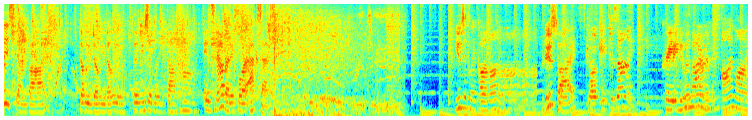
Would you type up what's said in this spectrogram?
Please stand by. www.themusiclink.com is now ready for access. MusicLink Online. Produced by Dropkick Design. Creating new environments online.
